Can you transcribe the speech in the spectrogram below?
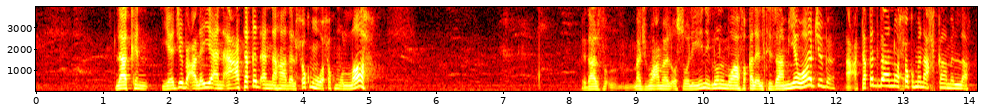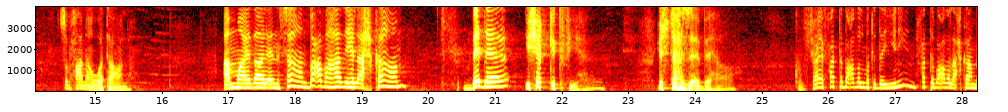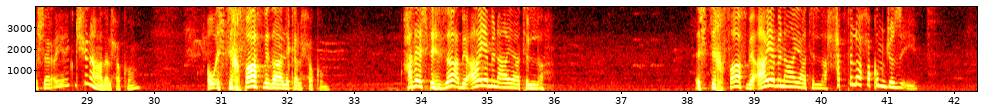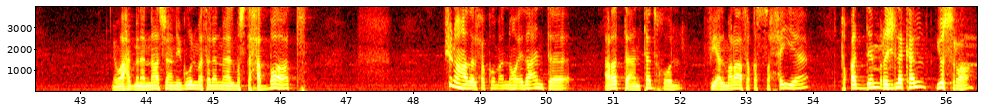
لكن يجب علي أن أعتقد أن هذا الحكم هو حكم الله. إذا مجموعة من الأصوليين يقولون الموافقة الالتزامية واجبة. أعتقد بأنه حكم من أحكام الله. سبحانه وتعالى. أما إذا الإنسان بعض هذه الأحكام بدأ يشكك فيها يستهزئ بها. شايف حتى بعض المتدينين حتى بعض الأحكام الشرعية يقول شنو هذا الحكم؟ أو استخفاف بذلك الحكم. هذا استهزاء بآية من آيات الله. استخفاف بآية من آيات الله حتى لو حكم جزئي. واحد من الناس كان يقول مثلا من المستحبات شنو هذا الحكم؟ أنه إذا أنت أردت أن تدخل في المرافق الصحية تقدم رجلك اليسرى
